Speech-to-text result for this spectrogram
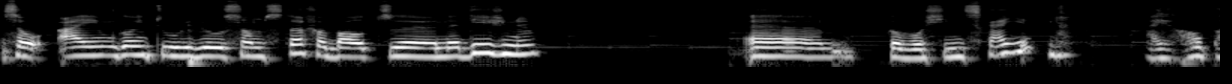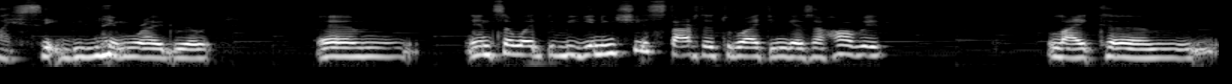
so i'm going to reveal some stuff about uh, Nadezhda um. I hope I say this name right, really. Um, and so at the beginning, she started writing as a hobby. Like, um,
